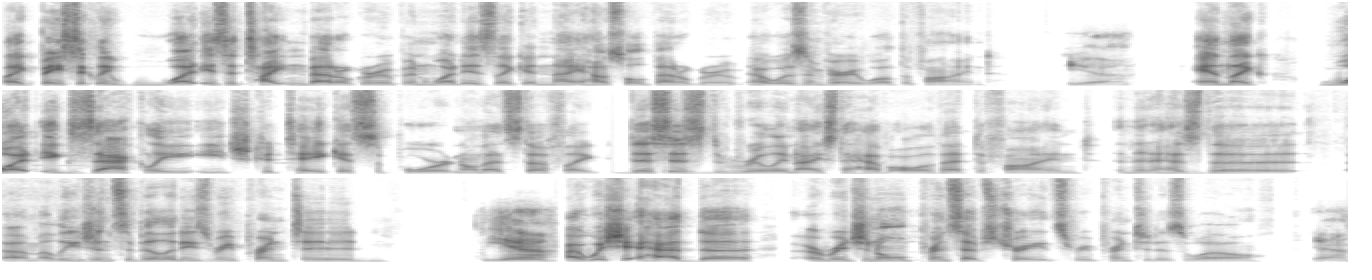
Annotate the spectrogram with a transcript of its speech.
Like basically, what is a Titan battle group and what is like a Knight Household battle group? That wasn't very well defined. Yeah. And like what exactly each could take as support and all that stuff. Like this is really nice to have all of that defined. And then it has the um, allegiance abilities reprinted. Yeah. I wish it had the original Princeps traits reprinted as well. Yeah.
